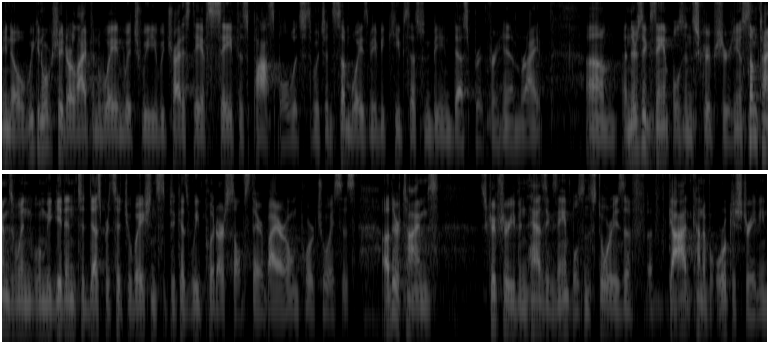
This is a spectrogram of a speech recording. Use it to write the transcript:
you know, we can orchestrate our life in a way in which we, we try to stay as safe as possible, which, which in some ways maybe keeps us from being desperate for him, right? Um, and there's examples in scripture. You know, sometimes when, when we get into desperate situations, it's because we put ourselves there by our own poor choices. Other times, scripture even has examples and stories of, of God kind of orchestrating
